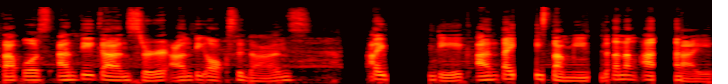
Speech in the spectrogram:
tapos anti-cancer, antioxidants, antibiotic, anti-histamine, lahat ng anti,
